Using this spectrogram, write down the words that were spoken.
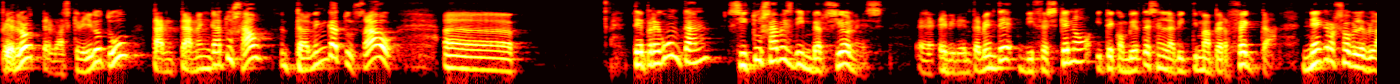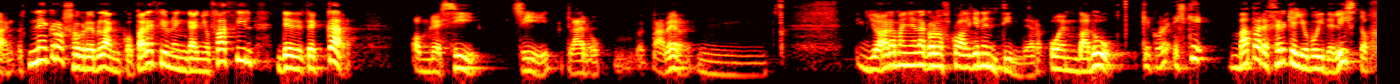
Pedro, te lo has creído tú. Tan, tan engatusado, tan engatusado. Uh, te preguntan si tú sabes de inversiones. Eh, evidentemente dices que no y te conviertes en la víctima perfecta. Negro sobre blanco, negro sobre blanco. Parece un engaño fácil de detectar. Hombre, sí, sí, claro. A ver, mmm, yo ahora mañana conozco a alguien en Tinder o en Badoo. Que es que va a parecer que yo voy de listo.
